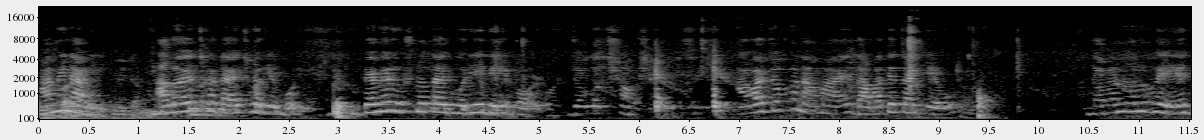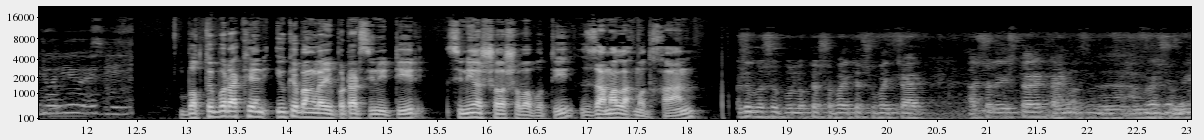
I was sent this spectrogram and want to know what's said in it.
আমি নারী আলোয়ের ছটায় ছড়িয়ে পড়ি প্রেমের উষ্ণতায় ভরিয়ে দেই জগৎ সংসার। আবার যখন আমায় দাবাতে চায় কেউ দাবানল হয়ে জ্বলিয়ে হয়ে দিই। বক্তব্য রাখেন ইউকে বাংলা রিপোর্টার্স ইউনিটির সিনিয়র সহ সভাপতি জামাল আহমদ খান। দিবস উপলক্ষে সবাইকে শুভেচ্ছা। আসলে ইফতারের টাইম আমরা শুনি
